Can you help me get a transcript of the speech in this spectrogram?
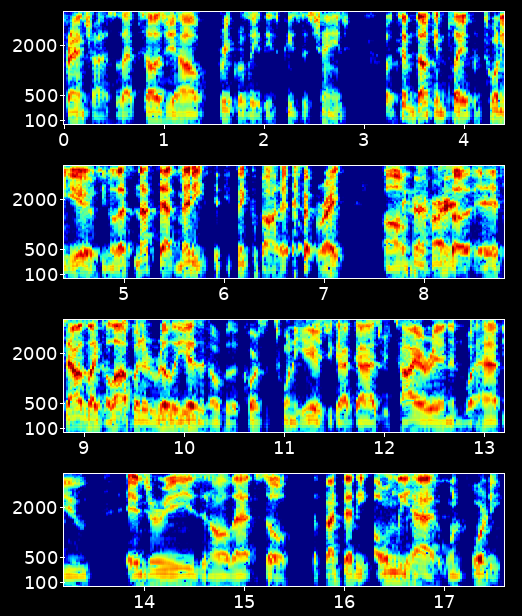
franchise. So that tells you how frequently these pieces change. But Tim Duncan played for 20 years. You know, that's not that many if you think about it, right? Um, right. So it sounds like a lot, but it really isn't. Over the course of 20 years, you got guys retiring and what have you, injuries and all that. So the fact that he only had 140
